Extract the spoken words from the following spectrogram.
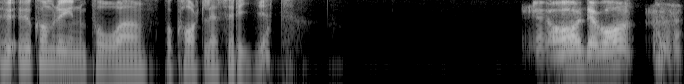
Hur, hur kom du in på, på kartläseriet? Ja, det var...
